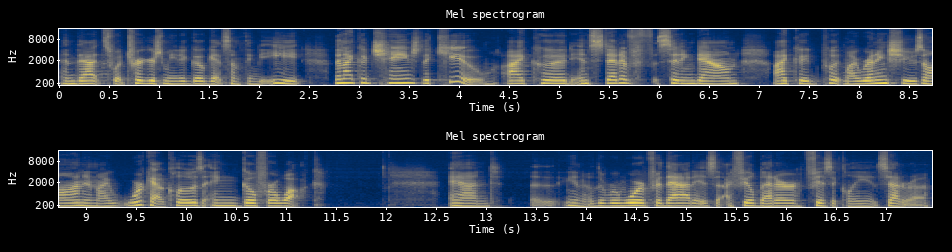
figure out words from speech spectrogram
and that's what triggers me to go get something to eat, then I could change the cue. I could, instead of sitting down, I could put my running shoes on and my workout clothes and go for a walk. And, uh, you know, the reward for that is I feel better physically, etc.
